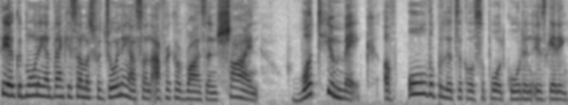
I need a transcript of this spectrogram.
Theo, good morning and thank you so much for joining us on Africa Rise and Shine. What do you make of all the political support Gordhan is getting,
